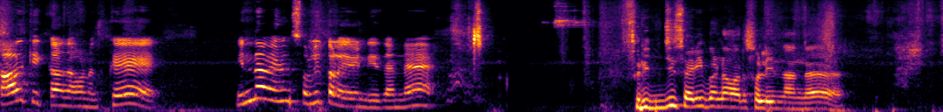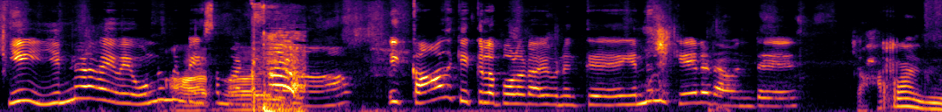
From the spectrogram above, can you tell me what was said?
காது கேட்காதா உனக்கு? என்ன வேணும்னு சொல்லி தொலை வேண்டியதானே ஃப்ரிட்ஜு சரி பண்ண வர சொல்லியிருந்தாங்க. ஏய் என்னடா இவன்? ஒண்ணுமே பேச மாட்டேங்கிறான். ஏய் காது கேட்கல போலடா இவனுக்கு. என்னன்னு கேளுடா வந்து. யாரா இது?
